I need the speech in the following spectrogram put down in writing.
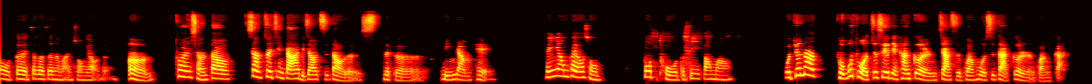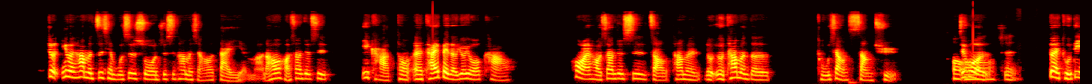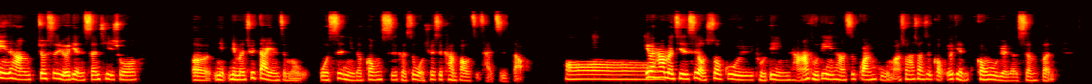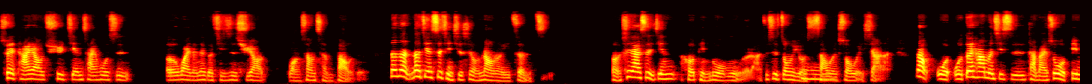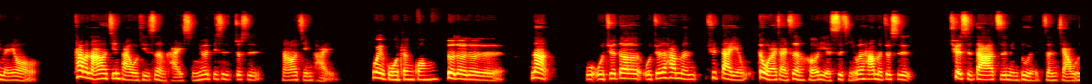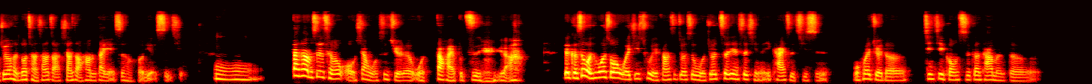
哦，对，这个真的蛮重要的。嗯，突然想到，像最近大家比较知道的那个羚羊配，羚羊配有什么不妥的地方吗？我觉得那妥不妥，就是有点看个人价值观或者是大家个人的观感。就因为他们之前不是说，就是他们想要代言嘛，然后好像就是一卡通，呃，台北的悠游卡，后来好像就是找他们有有他们的。图像上去，结果是对土地银行就是有点生气，说：“呃，你你们去代言怎么？我是你的公司，可是我却是看报纸才知道哦，因为他们其实是有受雇于土地银行，啊，土地银行是官股嘛，所以他算是公有点公务员的身份，所以他要去兼差或是额外的那个，其实是需要往上呈报的。那那那件事情其实有闹了一阵子，呃，现在是已经和平落幕了啦，就是终于有稍微收尾下来。嗯”那我我对他们其实坦白说，我并没有他们拿到金牌，我其实是很开心，因为毕竟就是拿到金牌，为国争光。对对对对对。那我我觉得，我觉得他们去代言，对我来讲也是很合理的事情，因为他们就是确实大家知名度也增加，我觉得很多厂商找想找他们代言是很合理的事情。嗯嗯。但他们是成为偶像，我是觉得我倒还不至于啊。对，可是我是会说危机处理方式，就是我觉得这件事情的，一开始其实。我会觉得经纪公司跟他们的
